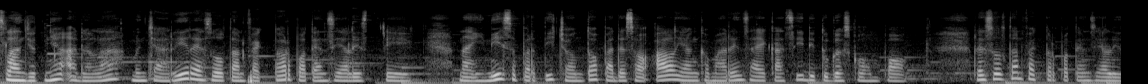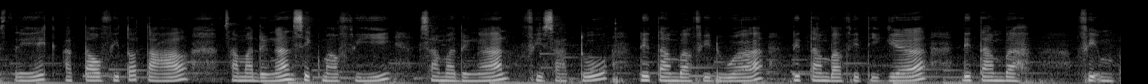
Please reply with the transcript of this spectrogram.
Selanjutnya adalah mencari resultan vektor potensial listrik. Nah, ini seperti contoh pada soal yang kemarin saya kasih di tugas kelompok. Resultan vektor potensial listrik atau V total sama dengan sigma V sama dengan V1 ditambah V2 ditambah V3 ditambah V4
